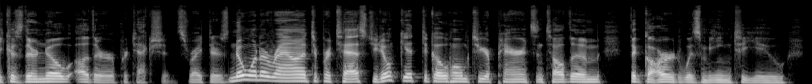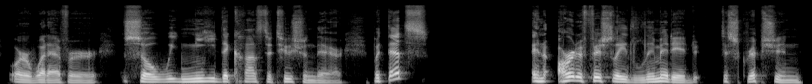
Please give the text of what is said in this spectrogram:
because there are no other protections, right? There's no one around to protest. You don't get to go home to your parents and tell them the guard was mean to you or whatever. So we need the Constitution there. But that's an artificially limited description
